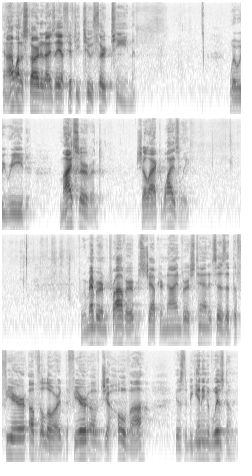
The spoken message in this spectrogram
And I want to start at Isaiah 52 13, where we read, My servant, shall act wisely. If we remember in Proverbs chapter 9, verse 10, it says that the fear of the Lord, the fear of Jehovah, is the beginning of wisdom.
